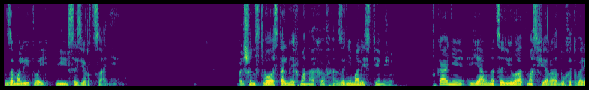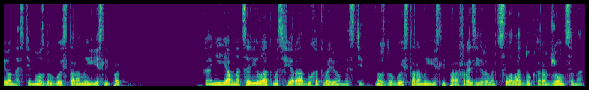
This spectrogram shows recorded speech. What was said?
за молитвой и созерцанием. Большинство остальных монахов занимались тем же. В Кане явно царила атмосфера одухотворенности, но с другой стороны, если по... В Кане явно царила атмосфера одухотворенности, но с другой стороны, если парафразировать слова доктора Джонсона,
